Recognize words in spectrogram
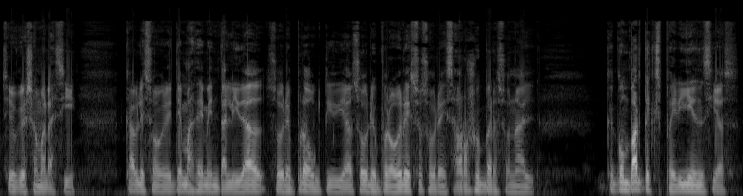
si lo quieres llamar así, que hable sobre temas de mentalidad, sobre productividad, sobre progreso, sobre desarrollo personal, que comparte experiencias,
